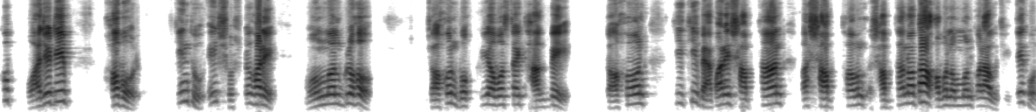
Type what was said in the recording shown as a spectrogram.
খুব পজিটিভ খবর। কিন্তু এই ষষ্ঠ ঘরে মঙ্গল গ্রহ যখন বক্রি অবস্থায় থাকবে, তখন কি কি ব্যাপারে সাবধান বা সাবধান, সাবধানতা অবলম্বন করা উচিত? দেখুন,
